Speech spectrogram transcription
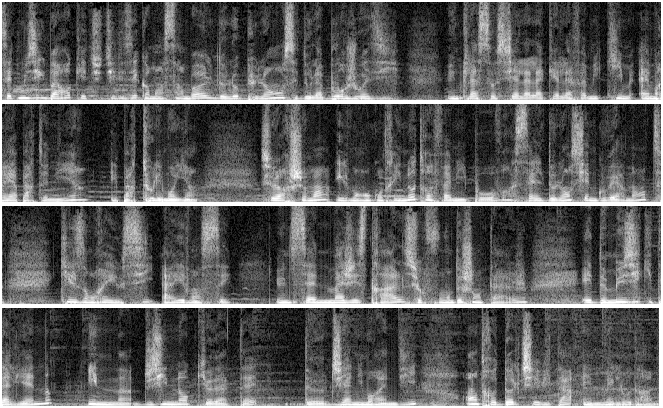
Cette musique baroque est utilisée comme un symbole de l'opulence et de la bourgeoisie, une classe sociale à laquelle la famille Kim aimerait appartenir, et par tous les moyens. Sur leur chemin, ils vont rencontrer une autre famille pauvre, celle de l'ancienne gouvernante, qu'ils ont réussi à évincer. Une scène magistrale sur fond de chantage et de musique italienne, In Ginocchio da de Gianni Morandi, entre Dolce Vita et mélodrame.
